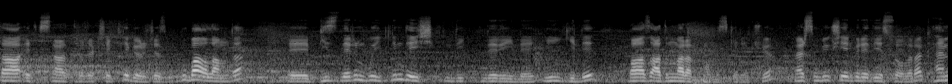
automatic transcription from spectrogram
daha etkisini artıracak şekilde göreceğiz. Bu bağlamda e, bizlerin bu iklim değişiklikleriyle ilgili bazı adımlar atmamız gerekiyor. Mersin Büyükşehir Belediyesi olarak hem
